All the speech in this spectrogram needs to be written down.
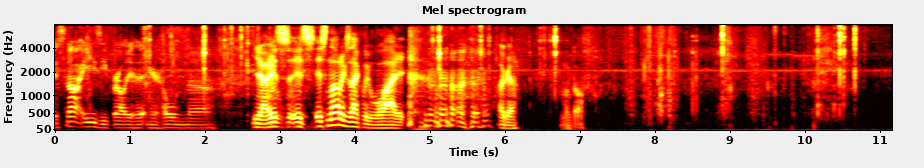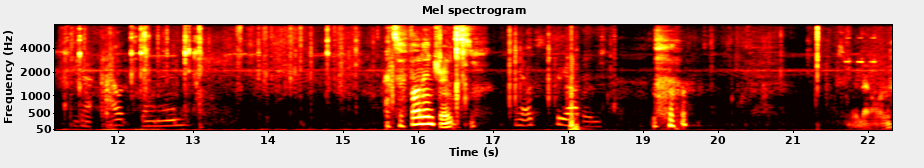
It's not easy for all you sitting here holding. Uh, Yeah, it's it's it's not exactly light. okay, looked off. You got Alex going in. It's a fun entrance. Yeah, it looks pretty awkward. Just move that on.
